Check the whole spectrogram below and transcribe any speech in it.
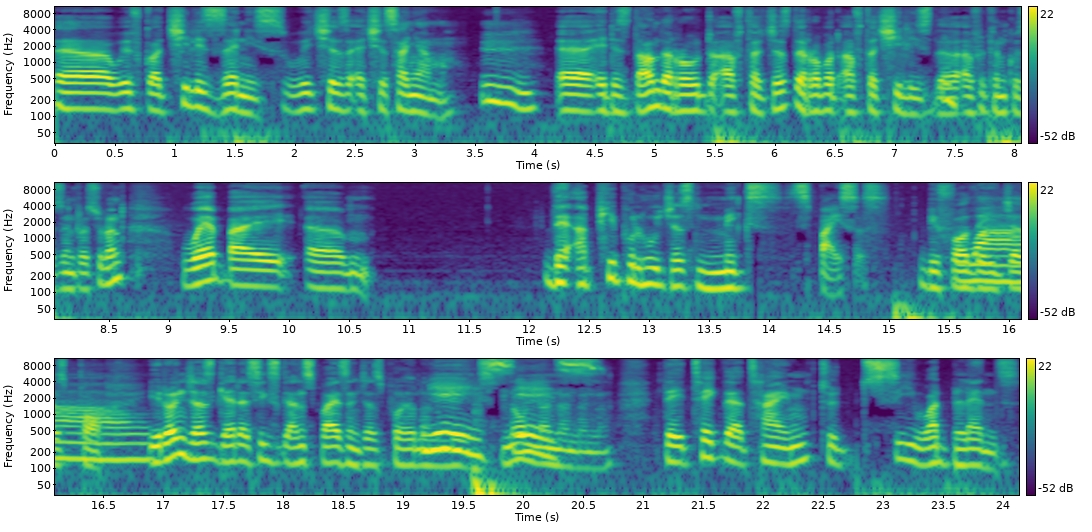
uh, we've got Chili Zenis, which is a shisanyama. Mm. Uh, it is down the road after just the robot after Tshili's, the African cuisine restaurant, whereby um, there are people who just mix spices before they just pour. You don't just get a six gun spice and just pour it on Yes, mix. No, no, no, no, no. They take their time to see what blends.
